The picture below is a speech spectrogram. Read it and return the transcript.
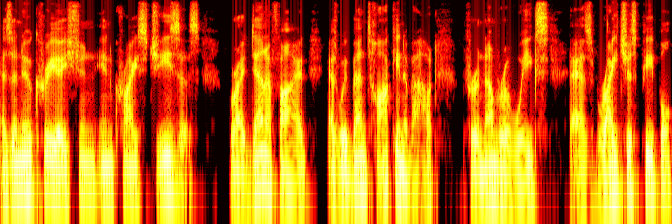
as a new creation in Christ Jesus. We're identified, as we've been talking about for a number of weeks, as righteous people,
